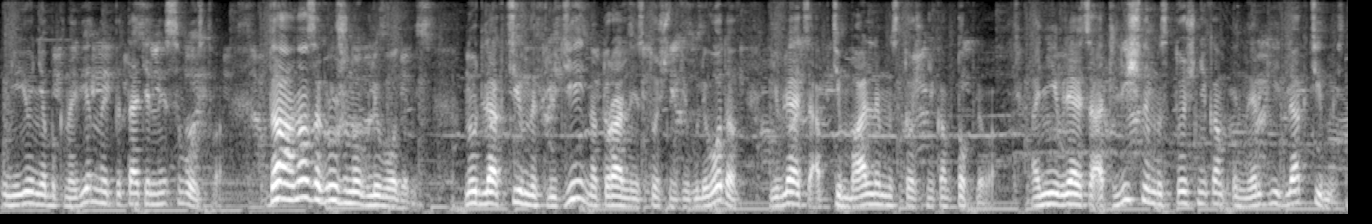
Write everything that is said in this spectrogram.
у нее необыкновенные питательные свойства. Да, она загружена углеводами, но для активных людей натуральные источники углеводов являются оптимальным источником топлива. Они являются отличным источником энергии для активности.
